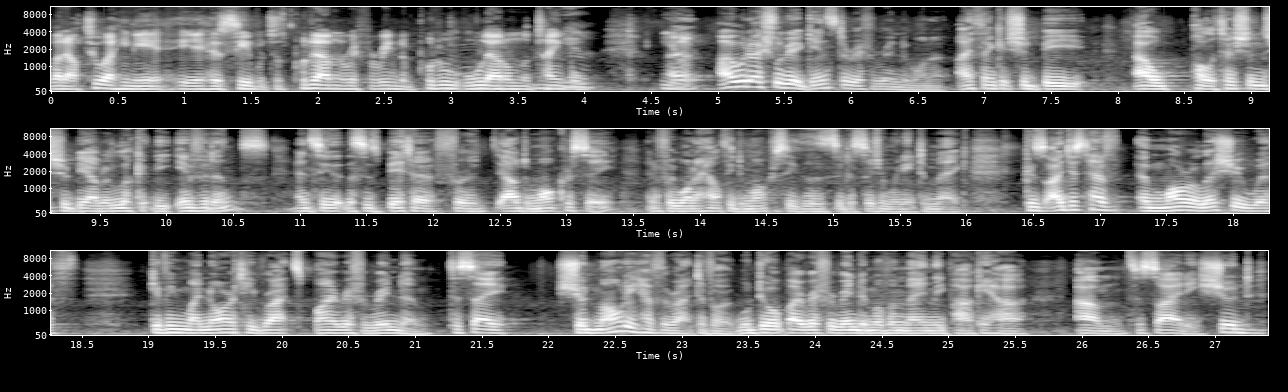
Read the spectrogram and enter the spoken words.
what our tuahine here has said, which is put it out in a referendum, put it all out on the table. Yeah. You know. I, I would actually be against a referendum on it. I think it should be our politicians should be able to look at the evidence and see that this is better for our democracy. And if we want a healthy democracy, this is a decision we need to make. Because I just have a moral issue with giving minority rights by referendum to say, should Māori have the right to vote? We'll do it by referendum of a mainly Pākehā um, society. Should mm.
